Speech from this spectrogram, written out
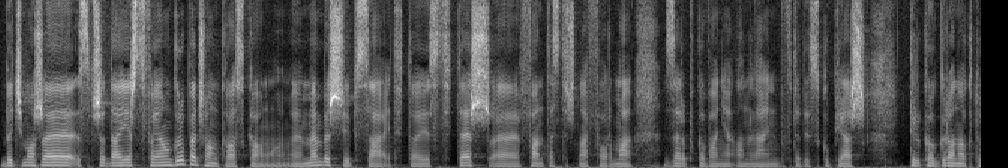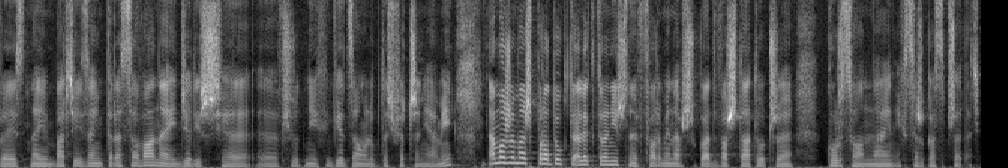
Być może sprzedajesz swoją grupę członkowską, e, membership site, to jest też E, fantastyczna forma zarobkowania online, bo wtedy skupiasz tylko grono, które jest najbardziej zainteresowane i dzielisz się e, wśród nich wiedzą lub doświadczeniami, a może masz produkt elektroniczny w formie na przykład warsztatu czy kursu online i chcesz go sprzedać.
